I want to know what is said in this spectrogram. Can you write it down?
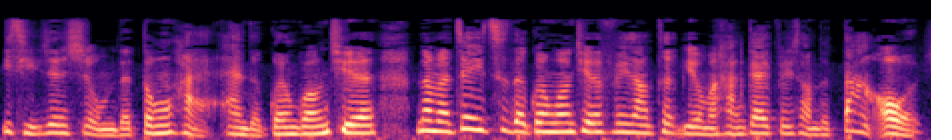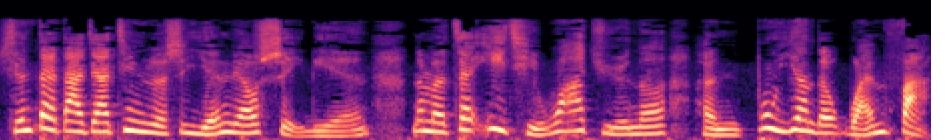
一起认识我们的东海岸的观光圈。那么这一次的观光圈非常特别，我们涵盖非常的大哦。先带大家进入的是盐寮水莲，那么在一起挖掘呢，很不一样的玩法。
